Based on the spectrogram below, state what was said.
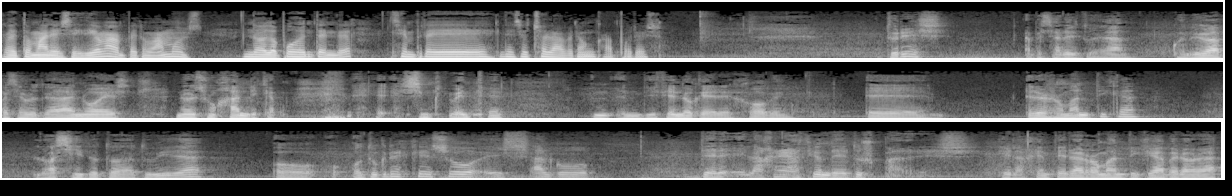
retomar ese idioma, pero vamos, no lo puedo entender. Siempre les echo la bronca por eso. Tú eres, a pesar de tu edad, cuando digo a pesar de tu edad no es, no es un hándicap, simplemente diciendo que eres joven. Eh, ¿Eres romántica? ¿Lo has sido toda tu vida? ¿O, tú crees que eso es algo de la generación de tus padres? Que la gente era romántica, pero ahora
